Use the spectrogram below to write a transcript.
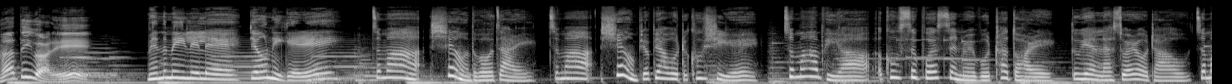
ငါသိပါတယ် မင်းသမီးလေးလည်းပြုံးနေခဲ့တယ်။ကျမရှင့်ကိုသဘောကျတယ်။ကျမရှင့်ကိုပြောပြဖို့တစ်ခုရှိတယ်။ကျမအဖေကအခုစစ်ပွဲဆင်နွှဲဖို့ထွက်သွားတယ်။သူ့ရဲ့လက်ဆွဲတော်ဓာတ်ကိုကျမ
